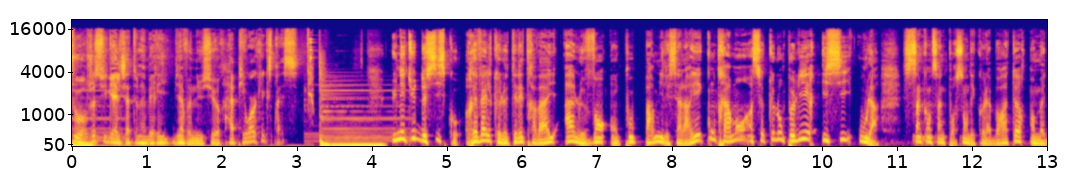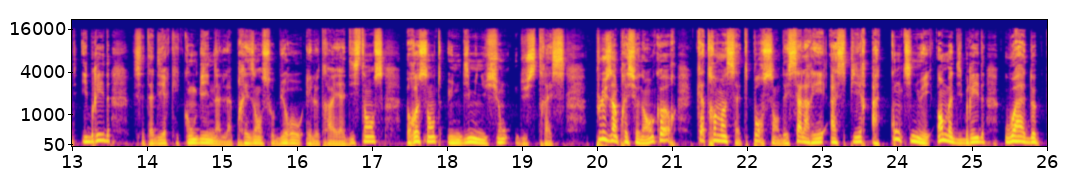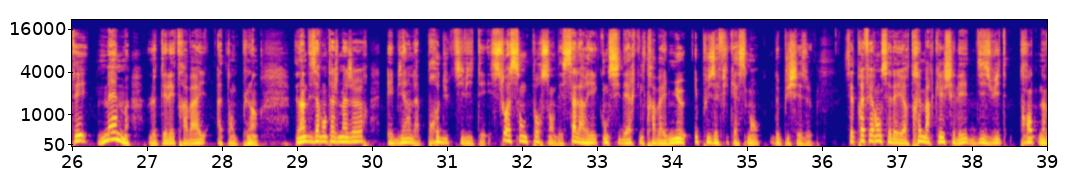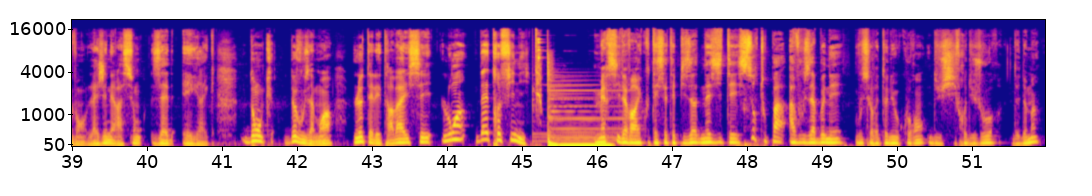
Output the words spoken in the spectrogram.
Bonjour, je suis Gaël Chatonaberry, bienvenue sur Happy Work Express. Une étude de Cisco révèle que le télétravail a le vent en poupe parmi les salariés, contrairement à ce que l'on peut lire ici ou là. 55% des collaborateurs en mode hybride, c'est-à-dire qui combinent la présence au bureau et le travail à distance, ressentent une diminution du stress. Plus impressionnant encore, 87% des salariés aspirent à continuer en mode hybride ou à adopter même le télétravail à temps plein. L'un des avantages majeurs est bien la productivité. 60% des salariés considèrent qu'ils travaillent mieux et plus efficacement depuis chez eux. Cette préférence est d'ailleurs très marquée chez les 18-39 ans, la génération Z et Y. Donc, de vous à moi, le télétravail, c'est loin d'être fini. Merci d'avoir écouté cet épisode. N'hésitez surtout pas à vous abonner. Vous serez tenu au courant du chiffre du jour de demain.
